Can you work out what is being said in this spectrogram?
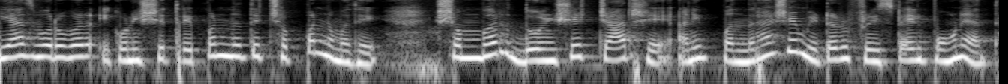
याचबरोबर एकोणीसशे त्रेपन्न ते छप्पन्नमध्ये शंभर दोनशे चारशे आणि पंधराशे मीटर फ्रीस्टाईल पोहण्यात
